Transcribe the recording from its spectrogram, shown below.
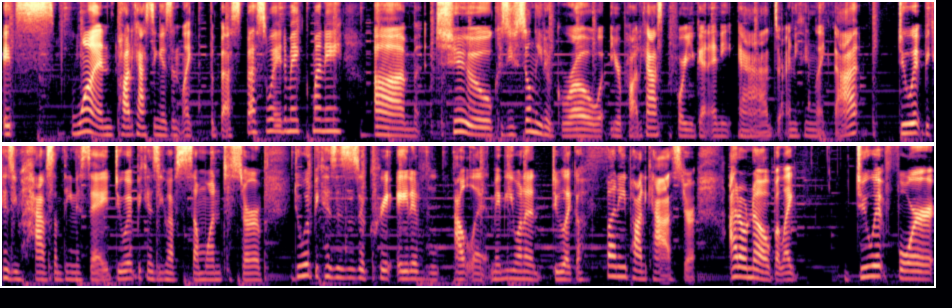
it's one podcasting isn't like the best best way to make money um two because you still need to grow your podcast before you get any ads or anything like that. Do it because you have something to say. Do it because you have someone to serve. Do it because this is a creative outlet. Maybe you want to do like a funny podcast or i don't know but like do it for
